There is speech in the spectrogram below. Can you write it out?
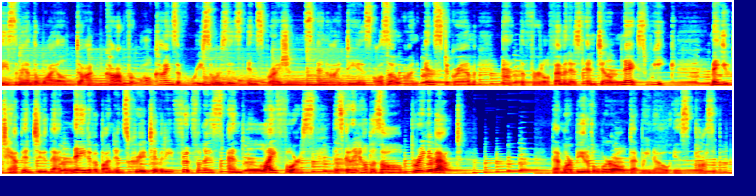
thesamanthawilde.com, for all kinds of resources, inspirations, and ideas. Also on Instagram at The Fertile Feminist. Until next week. May you tap into that native abundance, creativity, fruitfulness, and life force that's going to help us all bring about that more beautiful world that we know is possible.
